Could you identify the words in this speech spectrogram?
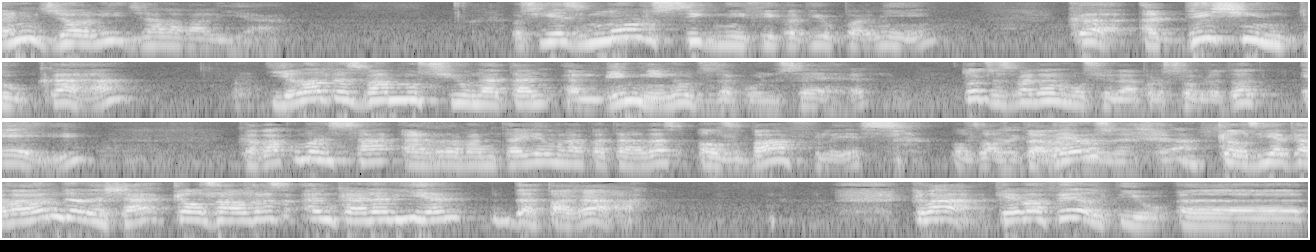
en Johnny ja la va liar. O sigui, és molt significatiu per mi que et deixin tocar i l'altre es va emocionar tant en 20 minuts de concert, tots es van emocionar, però sobretot ell, que va començar a rebentar i a donar patades als bafles, els altaveus, que els hi acabaven de deixar, que els altres encara havien de pagar. Clar, què va fer el tio? Eh,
